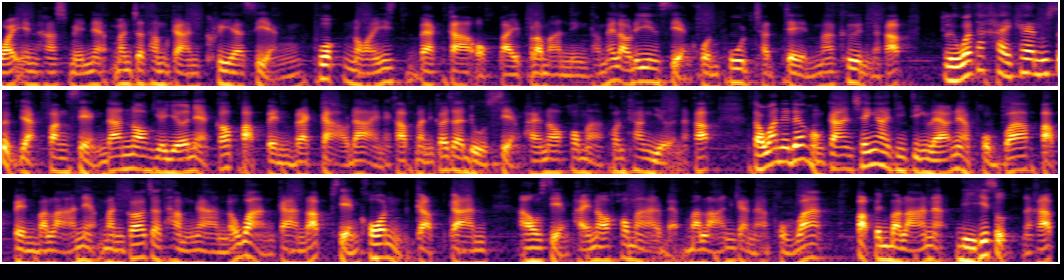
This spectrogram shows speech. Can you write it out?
Voice Enhancement เนี่ย มันจะทำการเคลียร์เสียงพวก Noise Background ออกไปประมาณหนึ่งทำให้เราได้ยินเสียงคนพูดชัดเจนมากขึ้นนะครับ หรือว่าถ้าใครแค่รู้สึกอยากฟังเสียงด้านนอกเยอะๆเนี่ยก็ปรับเป็นแบล็กกราวได้นะครับมันก็จะดูดเสียงภายนอกเข้ามาค่อนข้างเยอะนะครับแต่ว่าในเรื่องของการใช้งานจริง ๆ แล้วเนี่ยผมว่าปรับเป็นบาลานซ์เนี่ยมันก็จะทำงานระหว่างการรับเสียงคนกับการเอาเสียงภายนอกเข้ามาแบบบาลานซ์กันนะผมว่าปรับเป็นบาลานซ์อะดีที่สุดนะครับ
